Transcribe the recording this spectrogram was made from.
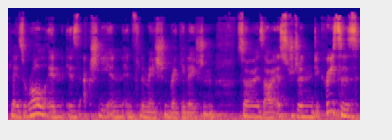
plays a role in is actually in inflammation regulation. So as our estrogen decreases,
